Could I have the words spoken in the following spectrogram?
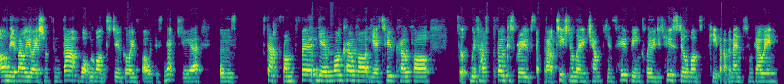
on the evaluation from that, what we want to do going forward this next year is staff from year one cohort, year two cohort. So we've had focus groups about teaching and learning champions who'd be included, who still wants to keep that momentum going.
